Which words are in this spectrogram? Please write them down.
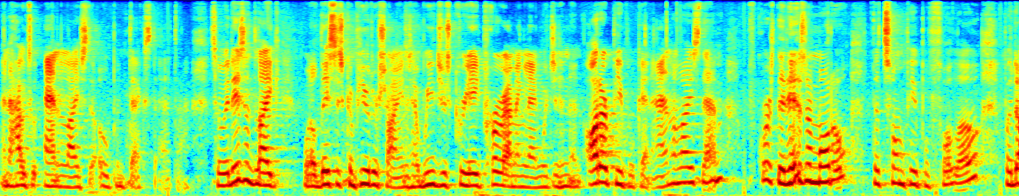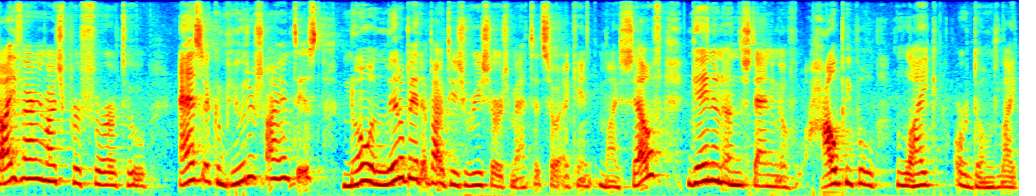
and how to analyze the open text data. So it isn't like, well, this is computer science and we just create programming languages and then other people can analyze them. Of course, that is a model that some people follow, but I very much prefer to as a computer scientist, know a little bit about these research methods so I can myself gain an understanding of how people like or don't like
